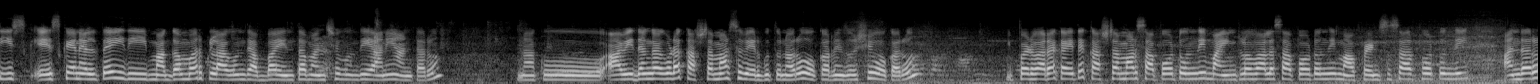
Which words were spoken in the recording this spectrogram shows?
తీస్ వేసుకొని వెళ్తే ఇది మగ్గం వర్క్ లాగుంది అబ్బా ఎంత మంచిగా ఉంది అని అంటారు. నాకు ఆ విధంగా కూడా కస్టమర్స్ పెరుగుతున్నారు ఒకరిని చూసి ఒకరు. ఇప్పటి వరకు అయితే కస్టమర్ సపోర్ట్ ఉంది మా ఇంట్లో వాళ్ళ సపోర్ట్ ఉంది మా ఫ్రెండ్స్ సపోర్ట్ ఉంది అందరూ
